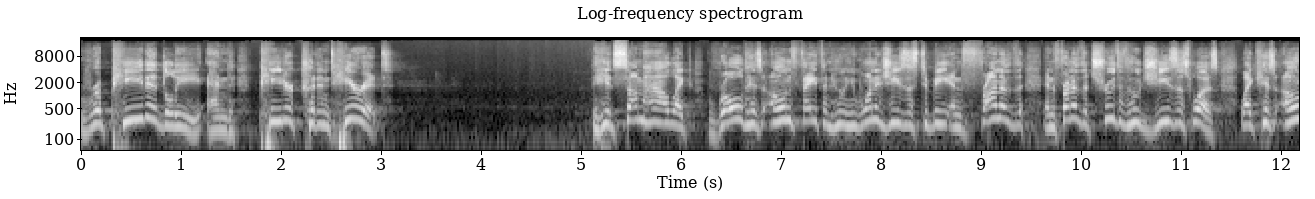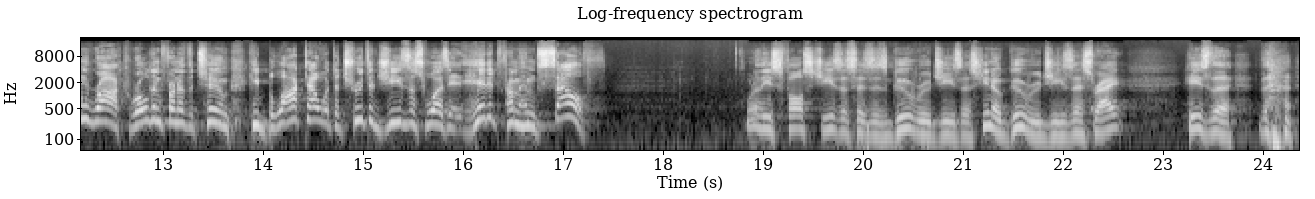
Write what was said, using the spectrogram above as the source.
repeatedly, and Peter couldn't hear it. He had somehow like rolled his own faith in who he wanted Jesus to be in front of the, in front of the truth of who Jesus was. Like his own rock rolled in front of the tomb, he blocked out what the truth of Jesus was. It hid it from himself. One of these false Jesuses is Guru Jesus. You know Guru Jesus, right? He's the, the,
